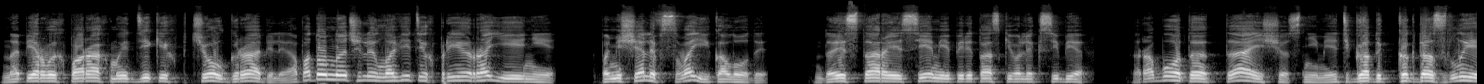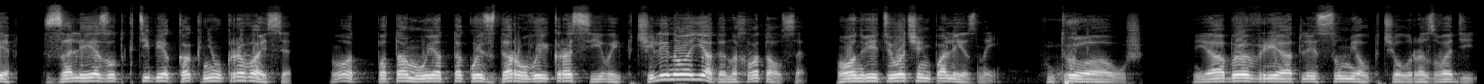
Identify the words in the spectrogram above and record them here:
На первых порах мы диких пчел грабили, а потом начали ловить их при роении. Помещали в свои колоды. Да и старые семьи перетаскивали к себе. Работа та еще с ними. Эти гады, когда злые, залезут к тебе, как не укрывайся. Вот потому я такой здоровый и красивый. Пчелиного яда нахватался. Он ведь очень полезный. Да уж, я бы вряд ли сумел пчел разводить.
